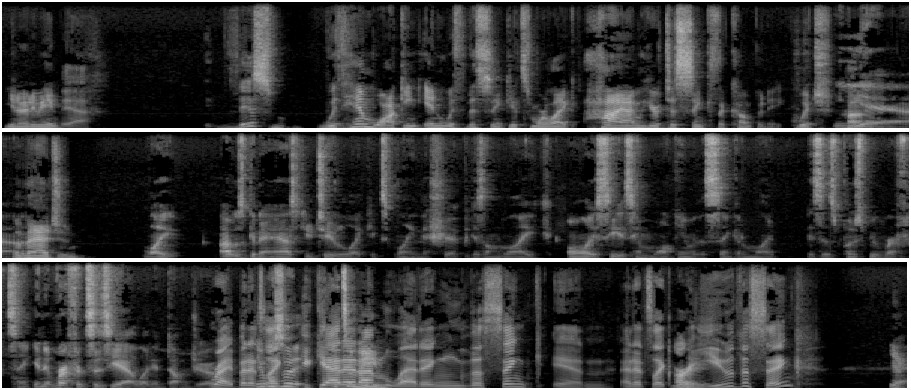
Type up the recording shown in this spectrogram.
You know what i mean? Yeah. this with him walking in with the sink it's more like hi i'm here to sink the company which huh, Yeah. imagine. Like I was gonna ask you too to like explain this shit because I'm like all I see is him walking with a sink and I'm like, is it supposed to be referencing? And it references yeah like a dumb joke. Right, but it's It like was a- you get it's it. I'm letting the sink in, and it's like, are Right. you the sink? Yeah.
